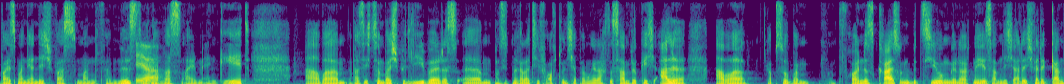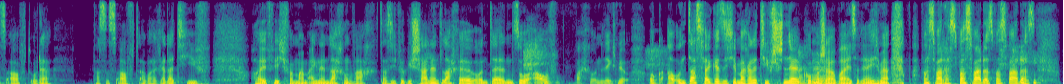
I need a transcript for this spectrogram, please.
weiß man ja nicht, was man vermisst Ja. oder was einem entgeht. Aber was ich zum Beispiel liebe, das ähm, passiert mir relativ oft. Und ich habe immer gedacht, das haben wirklich alle. Aber ich habe so beim Freundeskreis und Beziehungen gedacht, nee, das haben nicht alle. Ich werde ganz oft oder was ist oft, aber relativ häufig von meinem eigenen Lachen wach, dass ich wirklich schallend lache und dann so aufwache und dann denke ich mir, oh, und das vergesse ich immer relativ schnell, komischerweise. Dann denke ich mir, was war das, was war das, was war das?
